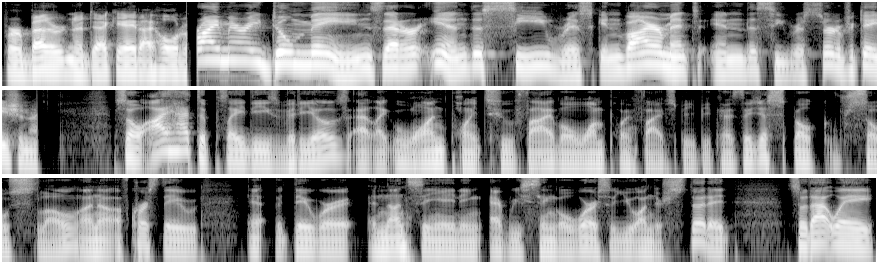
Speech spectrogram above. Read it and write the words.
for better than a decade. I hold primary domains that are in the CRISC environment in the CRISC certification. So I had to play these videos at like 1.25 or 1.5 speed because they just spoke so slow. And uh, of course, they eh, they were enunciating every single word, so you understood it. So that way,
